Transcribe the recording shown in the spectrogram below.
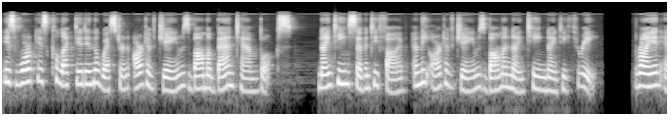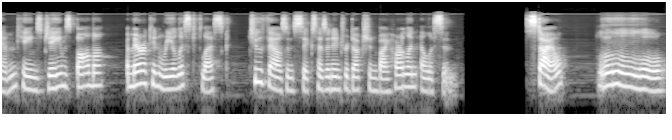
His work is collected in the Western Art of James Bama Bantam Books, 1975, and The Art of James Bama, 1993. Brian M. Kane's James Bama, American Realist Flesk, 2006 has an introduction by Harlan Ellison. Style Bama's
